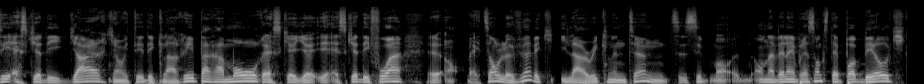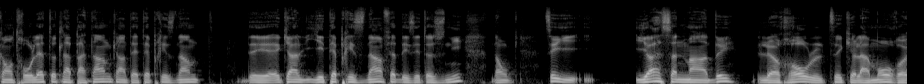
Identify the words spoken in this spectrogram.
est-ce qu'il y a des guerres qui ont été déclarées par amour? Est-ce qu'il y, a, des fois. Euh, on, ben, on l'a vu avec Hillary Clinton. on avait l'impression que c'était pas Bill qui contrôlait toute la patente quand elle était présidente quand il était président en fait des États-Unis. Donc, tu sais, il, y a à se demander le rôle que l'amour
